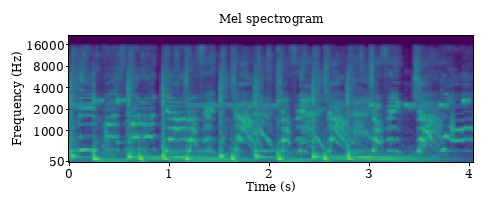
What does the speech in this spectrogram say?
Deep spread out down. Traffic jam, traffic jam, traffic jam. Boy,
